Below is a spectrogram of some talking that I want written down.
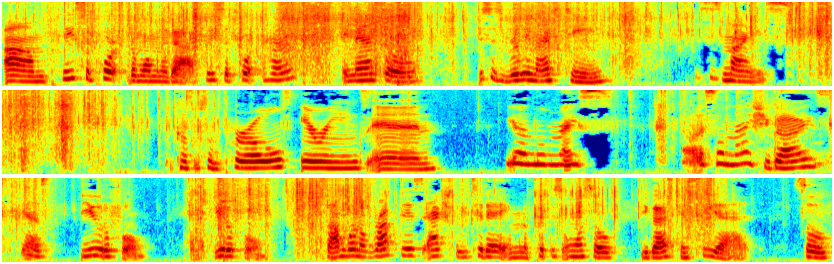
Um, please support the woman of God. Please support her. Amen. So this is really nice, team. This is nice. It comes with some pearls, earrings, and yeah, a little nice. Oh, that's so nice, you guys. Yes, beautiful. Beautiful. So I'm going to rock this actually today. I'm going to put this on so you guys can see that. So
